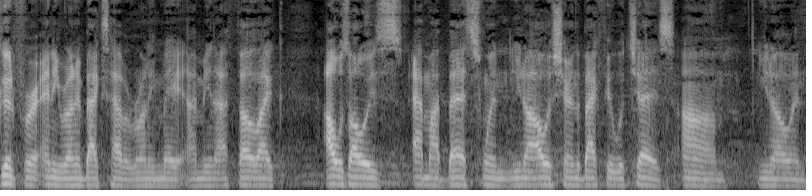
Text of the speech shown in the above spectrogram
good for any running back to have a running mate. I mean, I felt like I was always at my best when you know I was sharing the backfield with Chez. Um, you know, and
